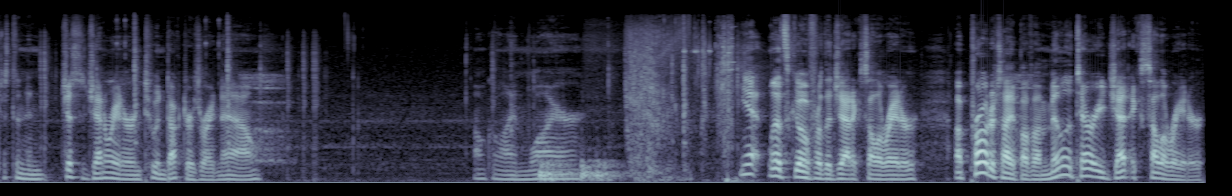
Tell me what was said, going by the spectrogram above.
Just an just a generator and two inductors right now. Alkaline wire. Yeah, let's go for the jet accelerator. A prototype of a military jet accelerator.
